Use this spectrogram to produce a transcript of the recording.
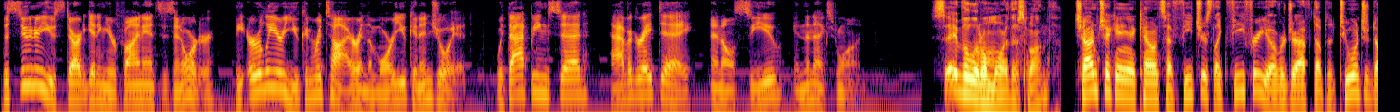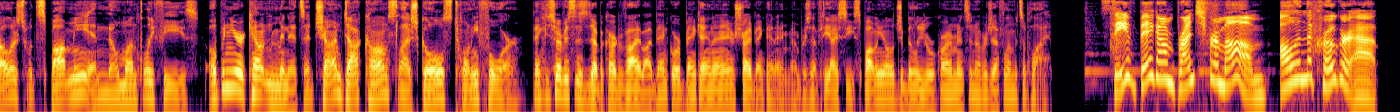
The sooner you start getting your finances in order, the earlier you can retire and the more you can enjoy it. With that being said, have a great day, and I'll see you in the next one. Save a little more this month. Chime checking accounts have features like fee-free overdraft up to $200 with SpotMe and no monthly fees. Open your account in minutes at chime.com slash goals 24. Banking services debit card provided by Bancorp, Bank NA, or Stride Bank NA. Members FDIC. SpotMe eligibility requirements and overdraft limits apply. Save big on brunch for mom, all in the Kroger app.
